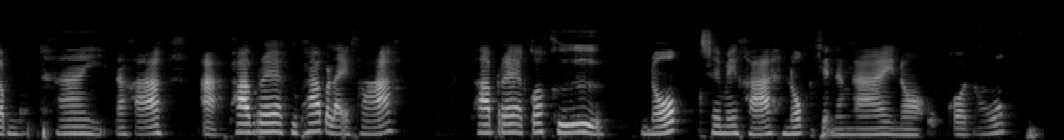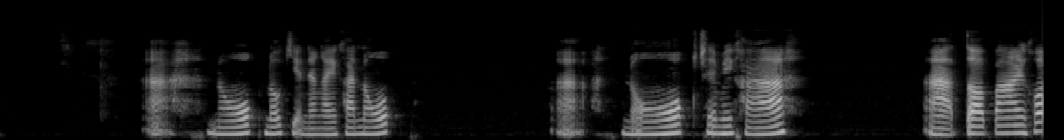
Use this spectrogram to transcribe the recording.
กำหนดให้นะคะอะภาพแรกคือภาพอะไรคะ ภาพแรกก็คือนกใช่ไหมคะ นกเขียนยังไงนออกกอนกอะนก นกเขียนยังไงคะนกอะ นก ใช่ไหมคะอะต่อไปข้อ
